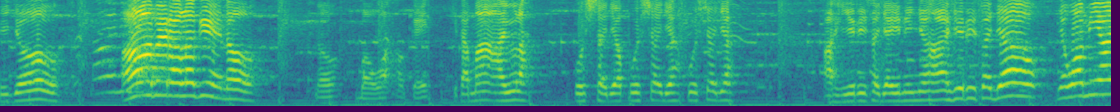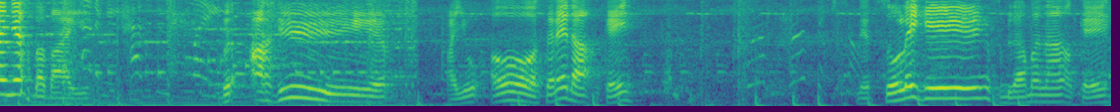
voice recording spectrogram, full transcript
Hijau. Oh, Ah, merah lagi. No. No, bawah. Oke. Kita mah ayolah. Push saja, push saja, push saja. Akhiri saja ininya, akhiri saja nyawa Mianya. Bye bye. Berakhir. Ayo. Oh, Selena. Oke. Let's go legging. Sebelah mana? Oke.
